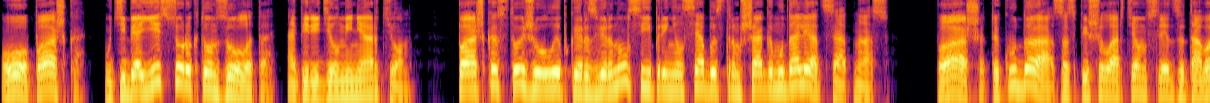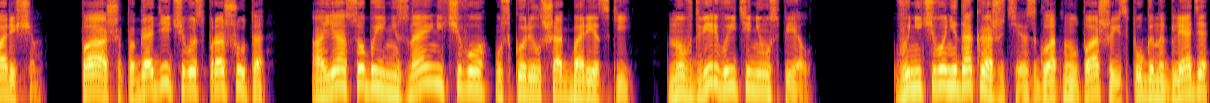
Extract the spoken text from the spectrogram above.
«О, Пашка, у тебя есть 40 тонн золота?» – опередил меня Артем. Пашка с той же улыбкой развернулся и принялся быстрым шагом удаляться от нас. «Паша, ты куда?» – заспешил Артем вслед за товарищем. «Паша, погоди, чего спрошу-то?» «А я особо и не знаю ничего», – ускорил шаг Борецкий, но в дверь выйти не успел. «Вы ничего не докажете», – сглотнул Паша, испуганно глядя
